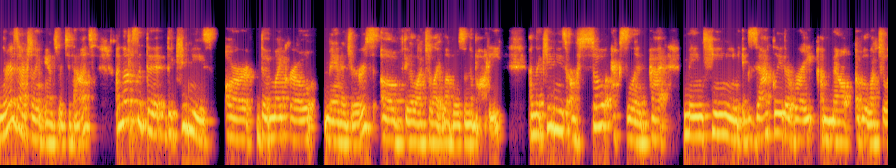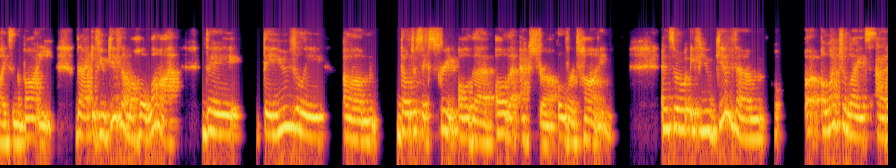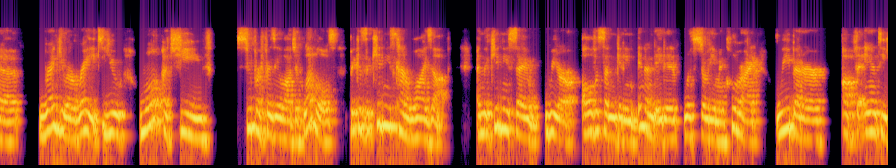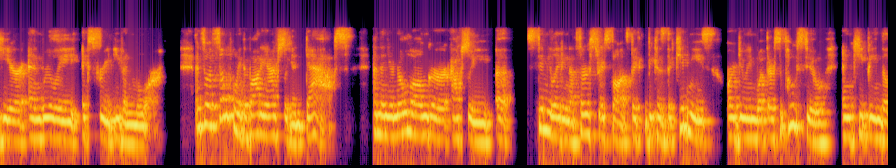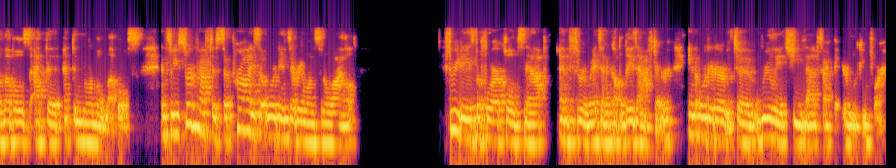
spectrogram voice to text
And there is actually an answer to that. And that's that the, the kidneys are the micro managers of the electrolyte levels in the body. And the kidneys are so excellent at maintaining exactly the right amount of electrolytes in the body that if you give them a whole lot, they they usually um, they'll just excrete all the all the extra over time. And so if you give them uh, electrolytes at a regular rate, you won't achieve super physiologic levels because the kidneys kind of wise up. And the kidneys say, we are all of a sudden getting inundated with sodium and chloride. We better up the ante here and really excrete even more. And so at some point, the body actually adapts, and then you're no longer actually uh, stimulating a thirst response because the kidneys are doing what they're supposed to and keeping the levels at the at the normal levels. And so you sort of have to surprise the organs every once in a while. Three days before a cold snap and through it, and a couple days after, in order to, to really achieve that effect that you're looking for.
